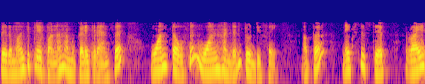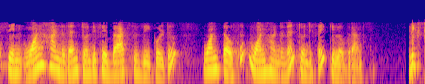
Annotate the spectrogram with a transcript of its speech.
இப்போ இதை மல்டிப்ளை பண்ணா நமக்கு கிடைக்கிற answer one thousand one hundred twenty five அப்ப next step rice in one hundred and twenty five bags is equal to one thousand one hundred and twenty five kilograms Next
